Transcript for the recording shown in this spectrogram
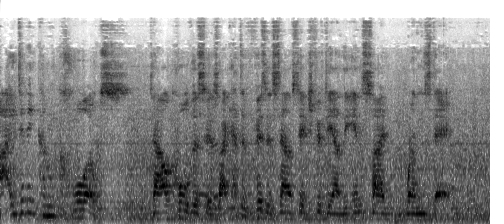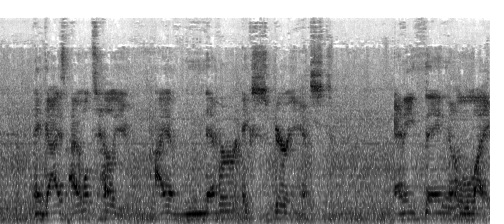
I didn't come close to how cool this is. I got to visit Soundstage 50 on the inside Wednesday. And guys, I will tell you, I have never experienced anything like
